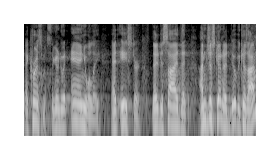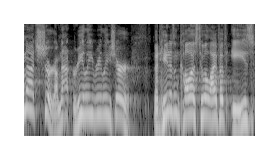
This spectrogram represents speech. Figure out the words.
At Christmas, they're going to do it annually. At Easter, they decide that I'm just going to do because I'm not sure. I'm not really, really sure. That He doesn't call us to a life of ease,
